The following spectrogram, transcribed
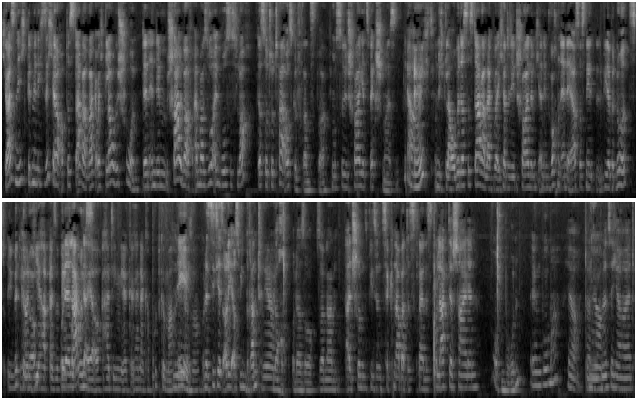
Ich weiß nicht, bin mir nicht sicher, ob das daran lag, aber ich glaube schon. Denn in dem Schal war auf einmal so ein großes Loch, das so total ausgefranst war. Ich musste den Schal jetzt wegschmeißen. ja. Echt? Und ich glaube, dass es daran lag, weil ich hatte den Schal nämlich an dem Wochenende erst das wieder benutzt, ihn Ja, mitgenommen. und wir, also und er lag da ja auch. hat ihn ja keiner kaputt gemacht. Nee, oder so. und es sieht jetzt auch nicht aus wie ein Brandloch Ja. oder so, sondern als schon wie so ein zerknabbertes kleines Wo Ding. lag der Schal denn? Auf dem Boden irgendwo mal. Ja, dann Ja. mit Sicherheit.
